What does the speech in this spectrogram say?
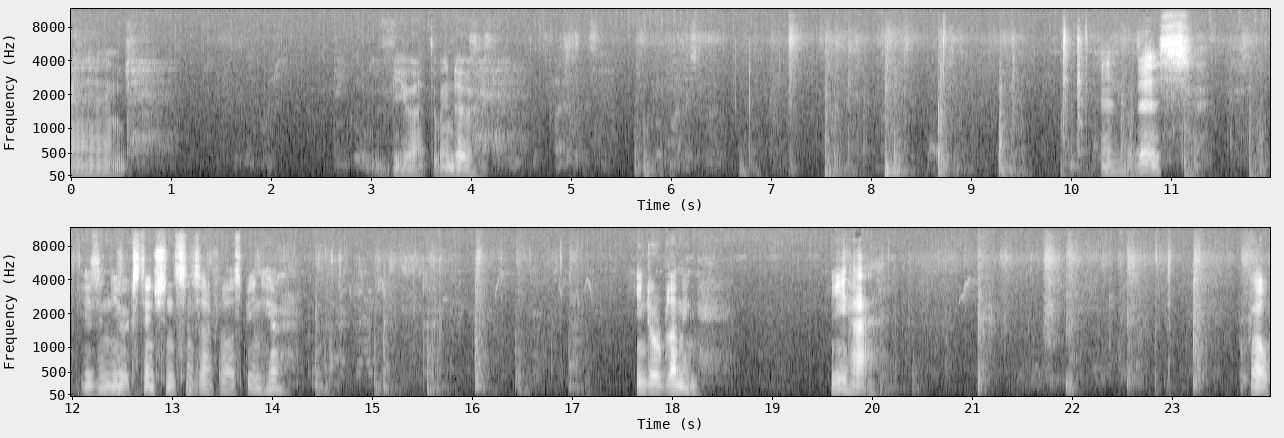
And view out the window. And this is a new extension since I've last been here. Indoor plumbing. Yeehaw! Well,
